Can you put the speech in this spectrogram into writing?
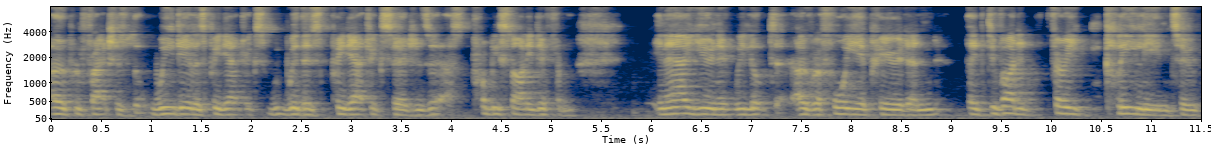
open fractures that we deal as pediatrics with as pediatric surgeons are probably slightly different. In our unit, we looked over a four-year period and they've divided very clearly into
